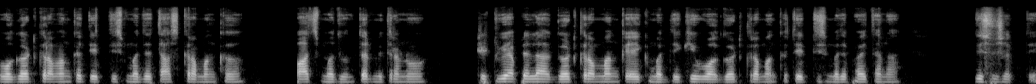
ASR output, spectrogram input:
व गट क्रमांक तेहतीसमध्ये तास क्रमांक पाचमधून तर मित्रांनो टिटवी आपल्याला गट क्रमांक एकमध्ये किंवा गट क्रमांक तेहतीसमध्ये पाहताना दिसू शकते.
